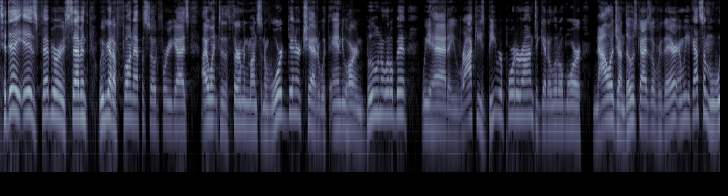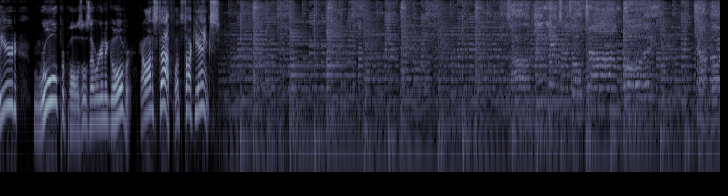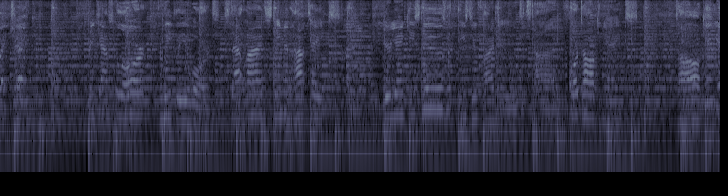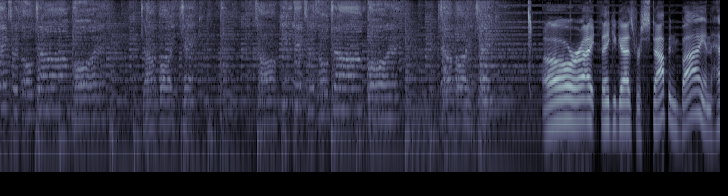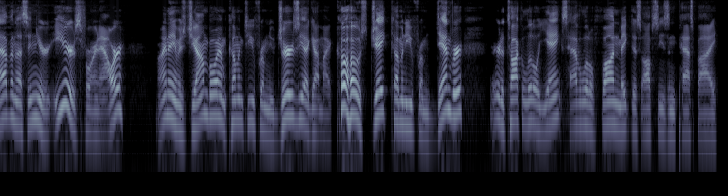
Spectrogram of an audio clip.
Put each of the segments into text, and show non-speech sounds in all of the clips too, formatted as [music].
Today is February 7th. We've got a fun episode for you guys. I went to the Thurman Munson Award dinner, chatted with Andujar and Boone a little bit. We had a Rockies beat reporter on to get a little more knowledge on those guys over there. And we got some weird rule proposals that we're going to go over. Got a lot of stuff. Let's talk Yanks. Stat lines, steaming hot takes. Your Yankees news with these two fine dudes. It's time for Talking Yanks. Talking Yanks with old John Boy, John Boy and Jake. Talking Yanks with old John Boy, John Boy and Jake. All right. Thank you guys for stopping by and having us in your ears for an hour. My name is John Boy. I'm coming to you from New Jersey. I got my co host, Jake, coming to you from Denver. We're here to talk a little Yanks, have a little fun, make this offseason pass by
